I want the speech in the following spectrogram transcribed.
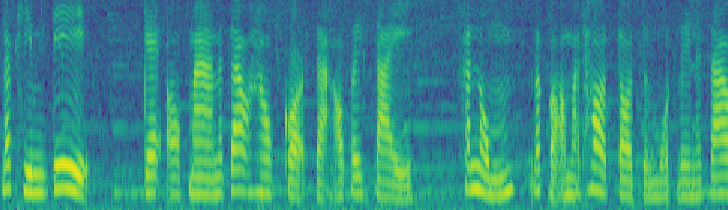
แล้วพิมพ์ที่แกะออกมานะเจ้าเฮาก็จะเอาไปใส่ขนมแล้วก็เอามาทอดต่อจนหมดเลยนะเจ้า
